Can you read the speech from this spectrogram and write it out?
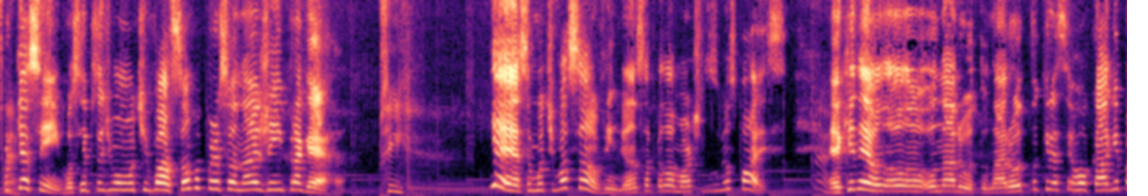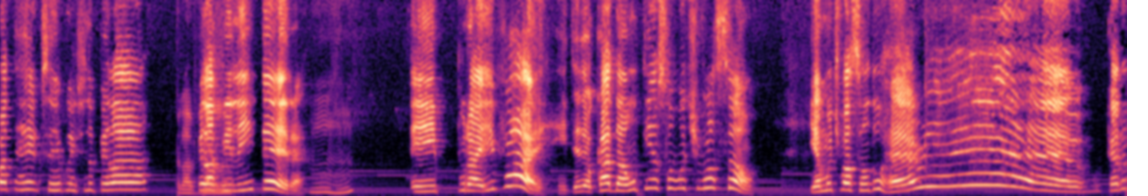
Porque é. assim, você precisa de uma motivação pro personagem ir pra guerra. Sim. E é essa motivação, vingança pela morte dos meus pais. É, é que nem o, o, o, Naruto. O Naruto queria ser Hokage pra ter, ser reconhecido pela, pela, pela vila. vila inteira. Uhum. E por aí vai, entendeu? Cada um tem a sua motivação. E a motivação do Harry é. Eu quero.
